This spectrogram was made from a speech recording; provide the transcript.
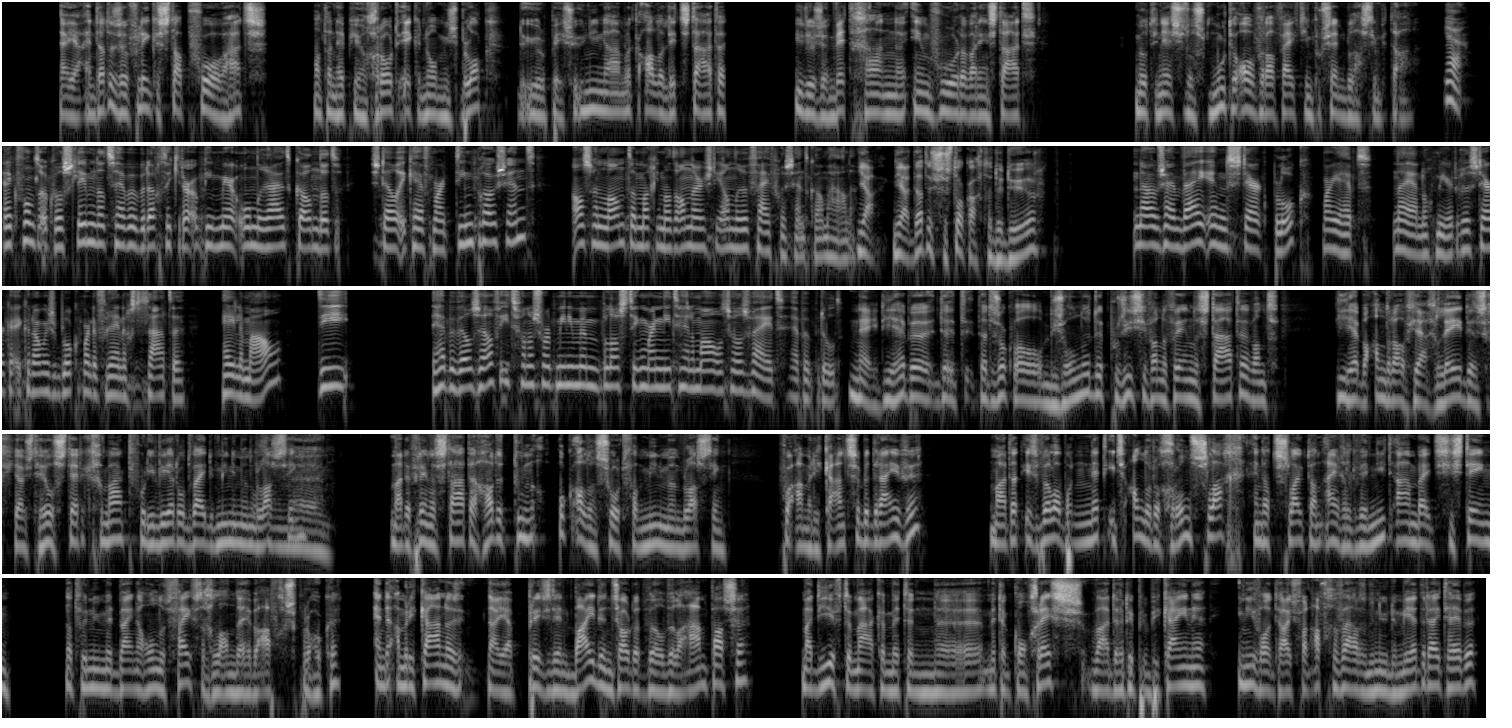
Nou ja, en dat is een flinke stap voorwaarts. Want dan heb je een groot economisch blok, de Europese Unie namelijk, alle lidstaten, die dus een wet gaan eh, invoeren waarin staat multinationals moeten overal 15% belasting betalen. Ja, en ik vond het ook wel slim dat ze hebben bedacht dat je er ook niet meer onderuit kan. Dat stel ik hef maar 10% als een land, dan mag iemand anders die andere 5% komen halen. Ja, ja, dat is de stok achter de deur. Nou zijn wij een sterk blok, maar je hebt nou ja, nog meerdere sterke economische blokken, maar de Verenigde Staten helemaal. Die hebben wel zelf iets van een soort minimumbelasting, maar niet helemaal zoals wij het hebben bedoeld. Nee, die hebben, dat- dat is ook wel bijzonder, de positie van de Verenigde Staten. Want die hebben anderhalf jaar geleden zich juist heel sterk gemaakt voor die wereldwijde minimumbelasting. Eh, maar de Verenigde Staten hadden toen ook al een soort van minimumbelasting voor Amerikaanse bedrijven. Maar dat is wel op een net iets andere grondslag. En dat sluit dan eigenlijk weer niet aan bij het systeem dat we nu met bijna 150 landen hebben afgesproken. En de Amerikanen, nou ja, president Biden zou dat wel willen aanpassen. Maar die heeft te maken met een, eh, met een congres waar de Republikeinen, in ieder geval het Huis van Afgevaardigden, nu de meerderheid hebben.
